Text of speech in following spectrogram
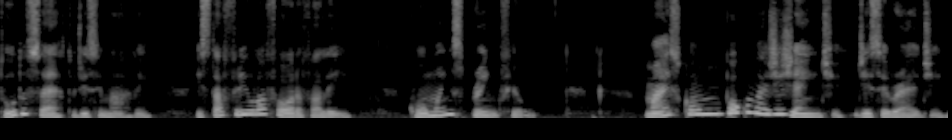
Tudo certo, disse Marvin. Está frio lá fora, falei. Como em Springfield. Mas com um pouco mais de gente, disse Reggie.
